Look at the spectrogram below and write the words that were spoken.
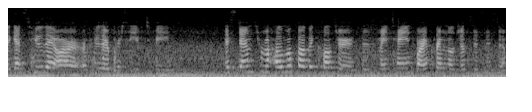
against who they are or who they're perceived to be. This stems from a homophobic culture that is maintained by our criminal justice system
